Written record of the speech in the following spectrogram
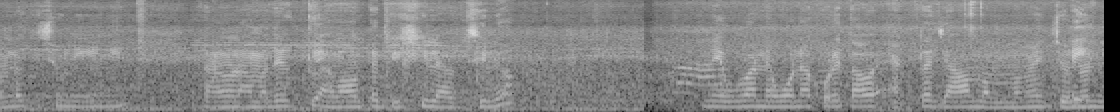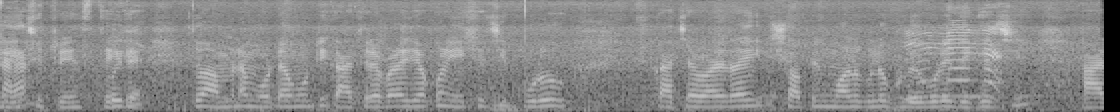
আমরা কিছু নিইনি। কারণ আমাদের একটু অ্যামাউন্টটা বেশি লাগছিল। নেব না নেব না করে তাও একটা জামা মামামের জন্য? নিয়েছি ট্রেন্স থেকে। তো আমরা মোটামুটি কাঁচরাপাড়ায় যখন এসেছি পুরো কাঁচাপাড়ায় শপিং মলগুলো ঘুরে ঘুরে দেখেছি। আর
